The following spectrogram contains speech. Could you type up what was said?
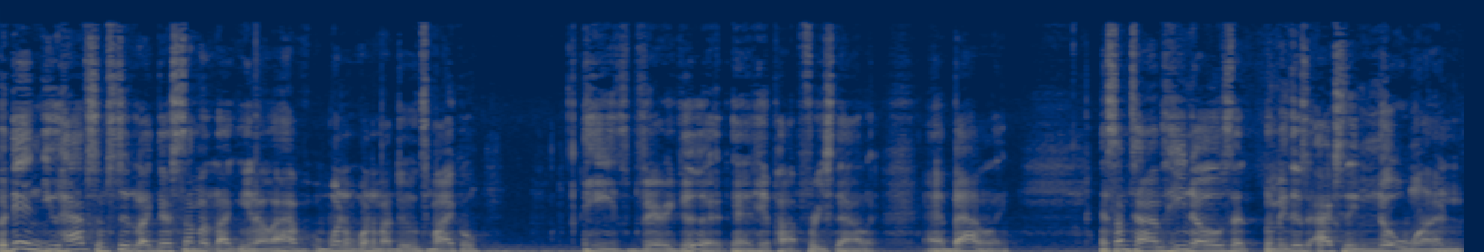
But then you have some students like there's some like you know I have one of one of my dudes, Michael. He's very good at hip hop freestyling, at battling, and sometimes he knows that. I mean, there's actually no one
